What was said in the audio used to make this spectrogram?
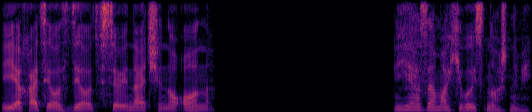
Я хотел сделать все иначе, но он... Я замахиваюсь ножными.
